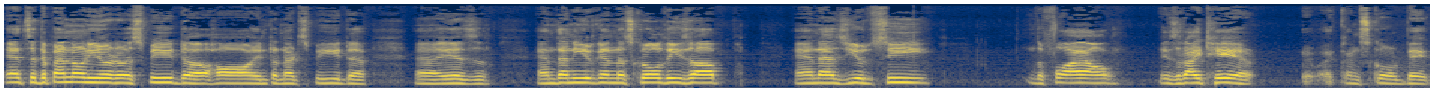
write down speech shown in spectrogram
It's a depend on your speed, uh, how internet speed uh, uh is, and then you can scroll these up, and as you see, the file is right here I can scroll big.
